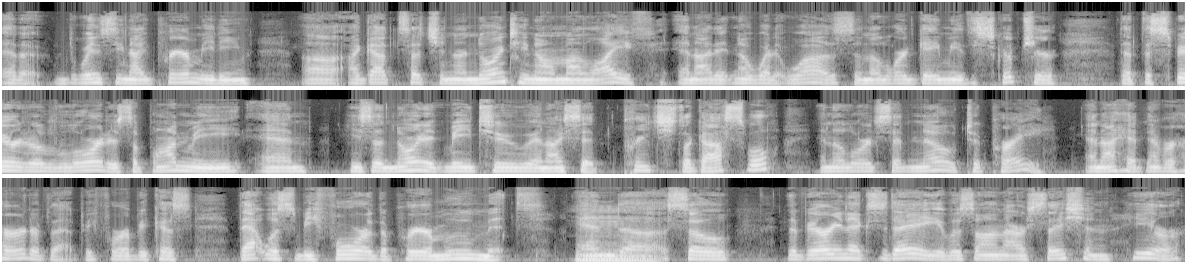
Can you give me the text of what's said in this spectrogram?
at a Wednesday night prayer meeting. Uh, I got such an anointing on my life, and I didn't know what it was. And the Lord gave me the scripture that the Spirit of the Lord is upon me, and He's anointed me to. And I said, preach the gospel. And the Lord said, no, to pray. And I had never heard of that before because that was before the prayer movements. And uh, so the very next day, it was on our station here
